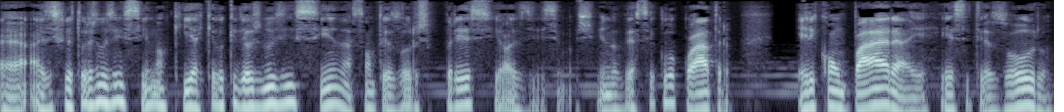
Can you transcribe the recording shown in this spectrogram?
É, as Escrituras nos ensinam que aquilo que Deus nos ensina são tesouros preciosíssimos. E no versículo 4, ele compara esse tesouro,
